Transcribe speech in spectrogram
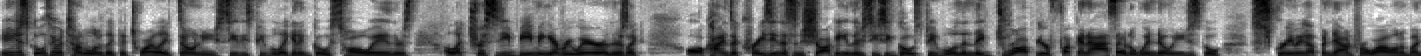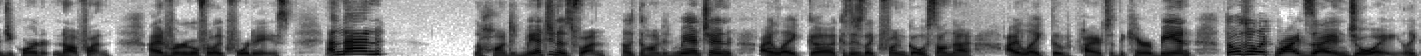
And you just go through a tunnel of like the Twilight Zone, and you see these people like in a ghost hallway, and there's electricity beaming everywhere, and there's like all kinds of craziness and shocking. And there's you see ghost people, and then they drop your fucking ass out a window, and you just go screaming up and down for a while on a bungee cord. Not fun. I had vertigo for like four days, and then the haunted mansion is fun. I like the haunted mansion. I like because uh, there's like fun ghosts on that. I like the Pirates of the Caribbean. Those are like rides that I enjoy. Like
